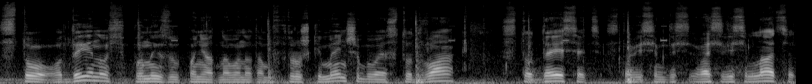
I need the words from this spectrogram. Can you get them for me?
101, ось понизу, понятно, вона там трошки менше буває, 102, 110, 180, 18.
